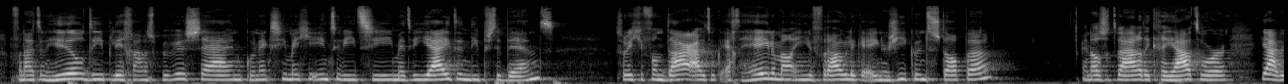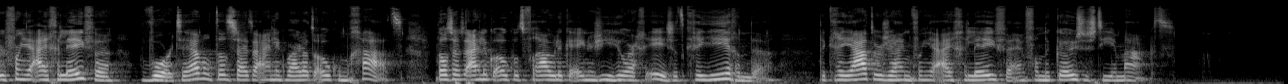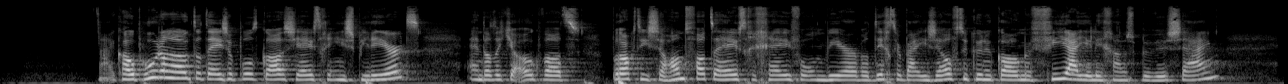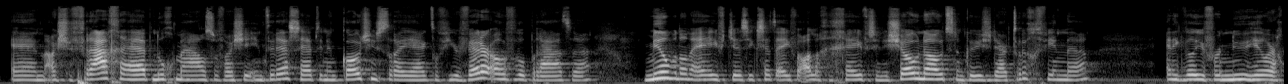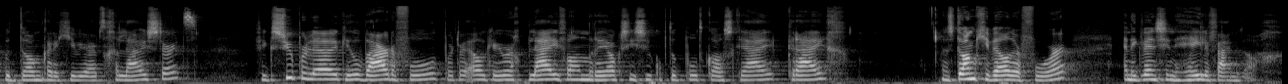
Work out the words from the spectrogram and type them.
Vanuit een heel diep lichaamsbewustzijn, connectie met je intuïtie, met wie jij ten diepste bent. Zodat je van daaruit ook echt helemaal in je vrouwelijke energie kunt stappen. En als het ware de creator ja, weer van je eigen leven wordt. Hè? Want dat is uiteindelijk waar dat ook om gaat. Dat is uiteindelijk ook wat vrouwelijke energie heel erg is: het creërende de creator zijn van je eigen leven en van de keuzes die je maakt. Nou, ik hoop hoe dan ook dat deze podcast je heeft geïnspireerd en dat het je ook wat praktische handvatten heeft gegeven om weer wat dichter bij jezelf te kunnen komen via je lichaamsbewustzijn. En als je vragen hebt, nogmaals, of als je interesse hebt in een coachingstraject of hier verder over wil praten, mail me dan eventjes. Ik zet even alle gegevens in de show notes, dan kun je ze daar terugvinden. En ik wil je voor nu heel erg bedanken dat je weer hebt geluisterd. Vind ik super leuk, heel waardevol. Ik word er elke keer heel erg blij van. Reacties die ik op de podcast krijg. Dus dank je wel daarvoor. En ik wens je een hele fijne dag.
